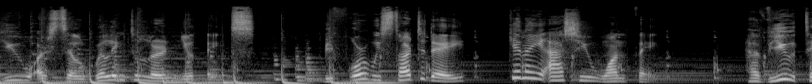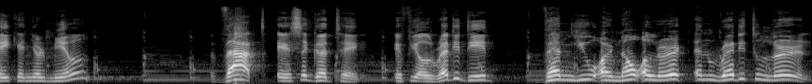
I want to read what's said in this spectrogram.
you are still willing to learn new things. Before we start today, can I ask you one thing? Have you taken your meal? That is a good thing. If you already did, then you are now alert and ready to learn.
